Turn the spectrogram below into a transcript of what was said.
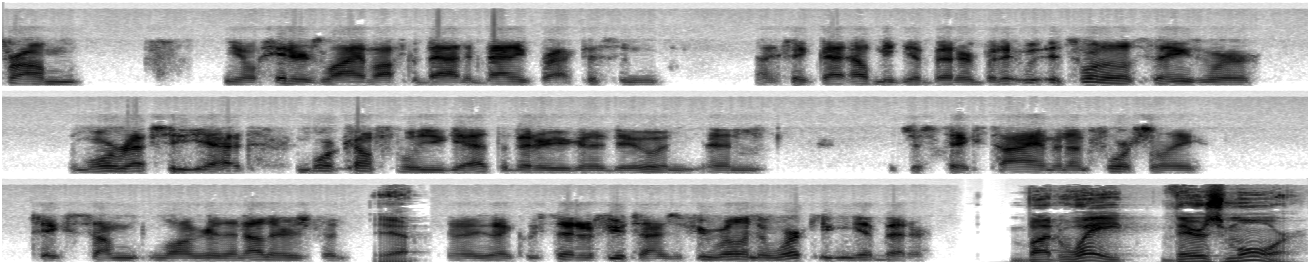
from you know hitters live off the bat in batting practice, and I think that helped me get better. But it, it's one of those things where the more reps you get, the more comfortable you get, the better you're going to do. And, and it just takes time. And unfortunately, it takes some longer than others. But yeah, you know, like we said it a few times, if you're willing to work, you can get better. But wait, there's more.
